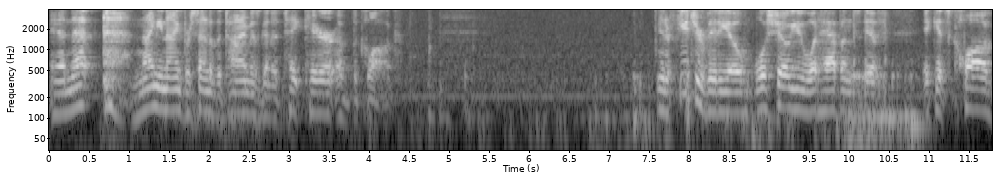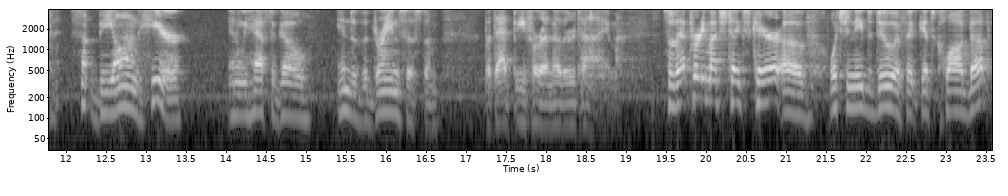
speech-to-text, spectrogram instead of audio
and that 99% of the time is going to take care of the clog. In a future video, we'll show you what happens if it gets clogged beyond here and we have to go into the drain system. But that be for another time. So that pretty much takes care of what you need to do if it gets clogged up.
